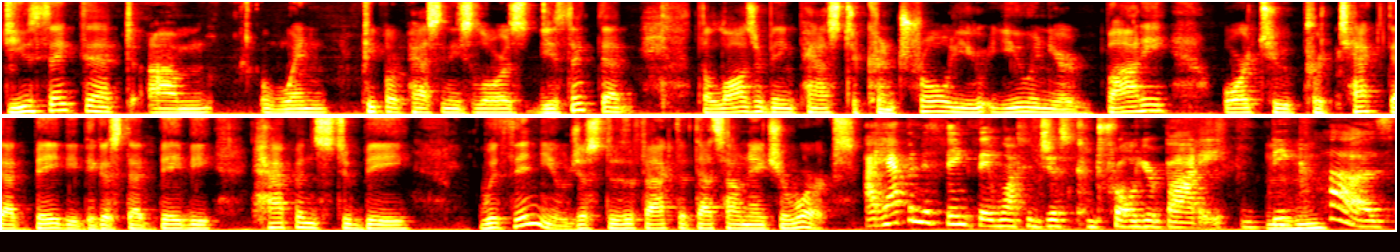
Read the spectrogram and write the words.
Do you think that um, when people are passing these laws, do you think that the laws are being passed to control you, you and your body, or to protect that baby because that baby happens to be within you, just due to the fact that that's how nature works? I happen to think they want to just control your body mm-hmm. because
